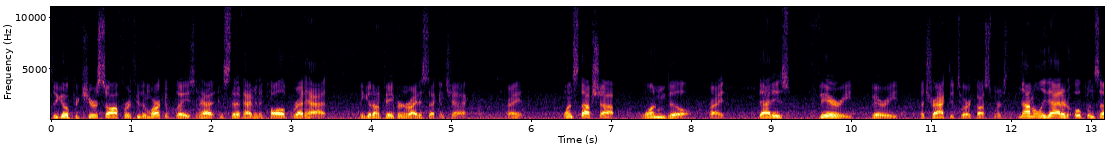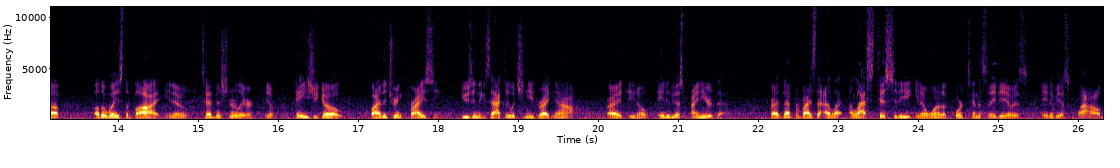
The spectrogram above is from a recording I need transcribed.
to go procure software through the marketplace and have, instead of having to call up Red Hat and get on paper and write a second check, right? One-stop shop, one bill, right? That is very, very attractive to our customers. Not only that, it opens up other ways to buy. You know, Ted mentioned earlier, you know, pay as you go, buy the drink pricing, using exactly what you need right now, right? You know, AWS pioneered that, right? That provides the ela- elasticity, you know, one of the core tenets of AWS, AWS Cloud,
